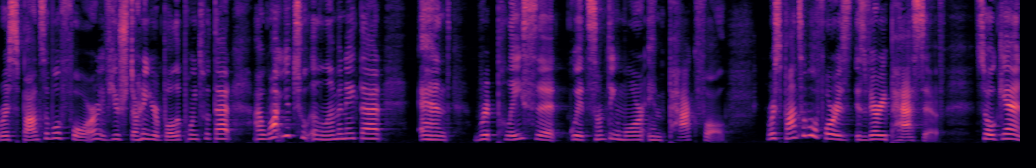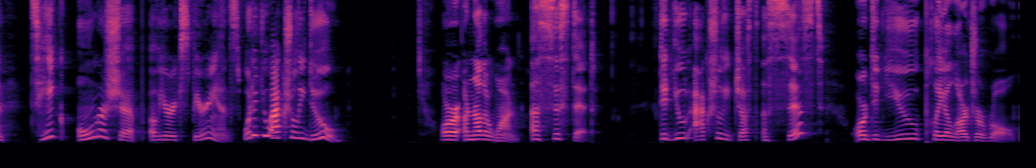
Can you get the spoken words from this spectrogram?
responsible for, if you're starting your bullet points with that, I want you to eliminate that and replace it with something more impactful. Responsible for is, is very passive. So again, take ownership of your experience. What did you actually do? Or another one, assisted. Did you actually just assist? or did you play a larger role?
